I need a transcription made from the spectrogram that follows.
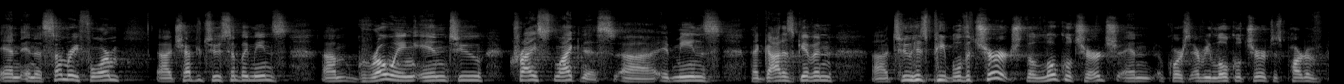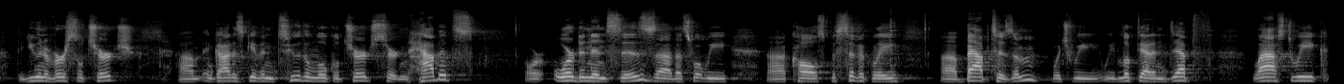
And in a summary form, uh, chapter 2 simply means um, growing into Christ likeness. Uh, it means that God has given uh, to his people the church, the local church. And of course, every local church is part of the universal church. Um, and God has given to the local church certain habits or ordinances. Uh, that's what we uh, call specifically uh, baptism, which we, we looked at in depth last week,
